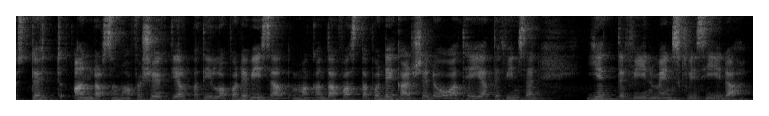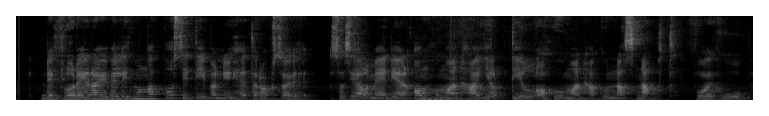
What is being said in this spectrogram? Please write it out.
stött andra som har försökt hjälpa till. Och på det viset att man kan ta fasta på det kanske då att hej, att det finns en jättefin mänsklig sida. Det florerar ju väldigt många positiva nyheter också i sociala medier om hur man har hjälpt till och hur man har kunnat snabbt få ihop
